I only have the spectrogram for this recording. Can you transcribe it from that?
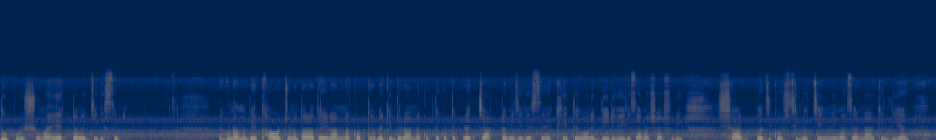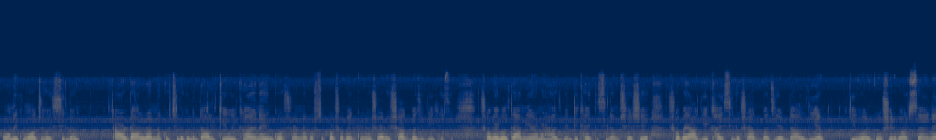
দুপুরের সময়, একটা বাজে গেছে। এখন আমাদের খাওয়ার জন্য তাড়াতাড়ি রান্না করতে হবে, কিন্তু রান্না করতে করতে প্রায় চারটা বেজে গেছে। খেতেও অনেক দেরি হয়ে গেছে। আমার শাশুড়ি শাক ভাজি করছিল, চিংড়ি মাছ আর নারকেল দিয়ে। অনেক মজা হয়েছিল। আর ডাল রান্না করছিল, কিন্তু ডাল কেউই খায় নাই। গোশ রান্না করছে, পর সবাই গোশ আর ওই শাক ভাজি দিয়ে খাইছে। সবাই বলতে, আমি আর আমার হাজবেন্ডই খাইতেছিলাম শেষে। সবাই আগেই খাইছিল শাক ভাজি আর ডাল দিয়ে। কেউ আর গোশের বার চায় না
